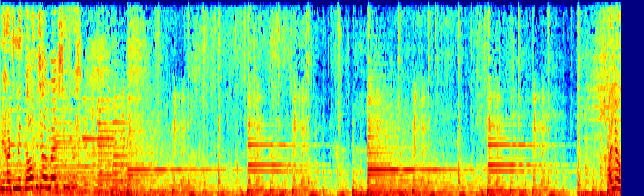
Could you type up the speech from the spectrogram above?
Allah'ım yardım et. Ne yapacağım ben şimdi? Alo,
